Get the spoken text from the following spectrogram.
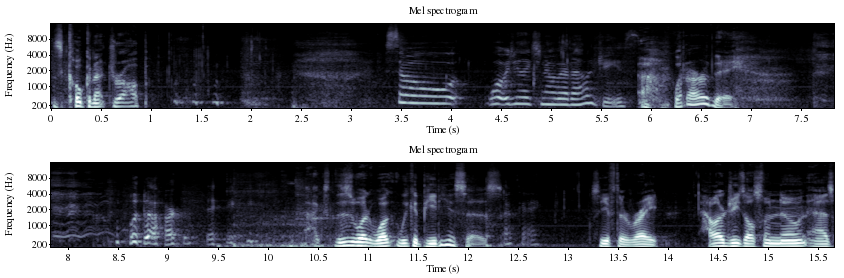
This coconut drop. So, what would you like to know about allergies? Uh, what are they? what are they? This is what, what Wikipedia says. okay. See if they're right. Allergies, also known as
